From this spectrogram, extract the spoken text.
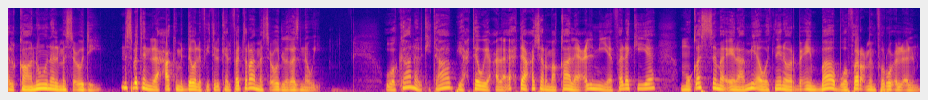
القانون المسعودي نسبة إلى حاكم الدولة في تلك الفترة مسعود الغزنوي. وكان الكتاب يحتوي على 11 مقالة علمية فلكية مقسمة إلى 142 باب وفرع من فروع العلم.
